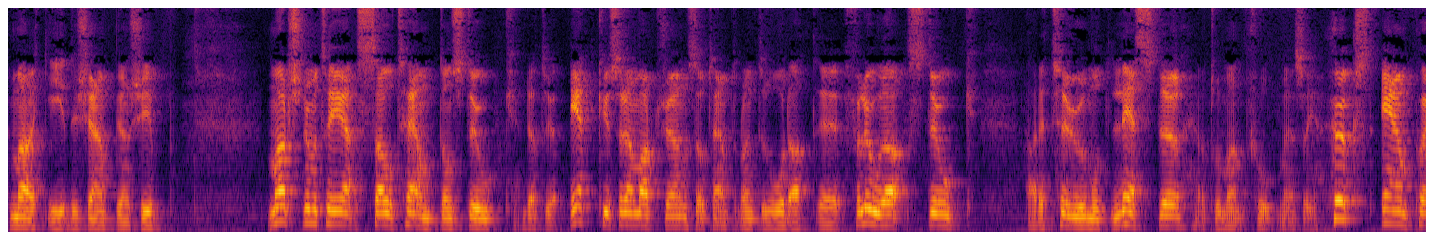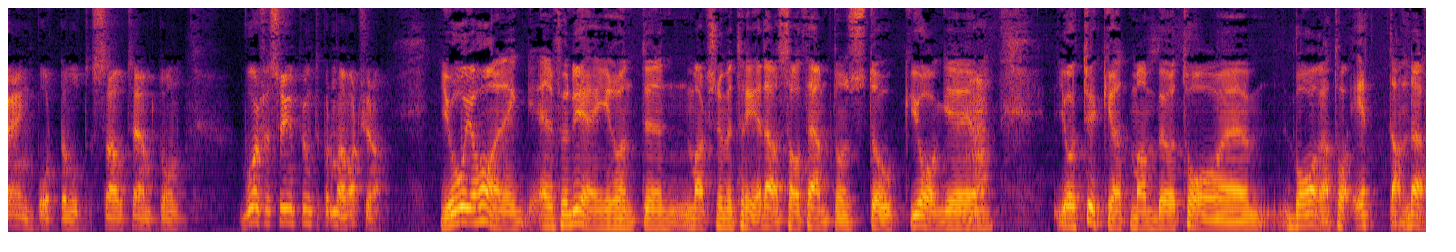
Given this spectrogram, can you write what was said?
mark i The Championship. Match nummer tre, Southampton-Stoke. Tog jag ett kryss i den matchen. Southampton har inte råd att eh, förlora. Stoke hade tur mot Leicester. Jag tror man får med sig högst en poäng borta mot Southampton. Vad är det för synpunkter på de här matcherna? Jo, jag har en, en fundering runt eh, match nummer tre där, Southampton-Stoke. Jag... Eh, mm. Jag tycker att man bör ta, eh, bara ta ettan där.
